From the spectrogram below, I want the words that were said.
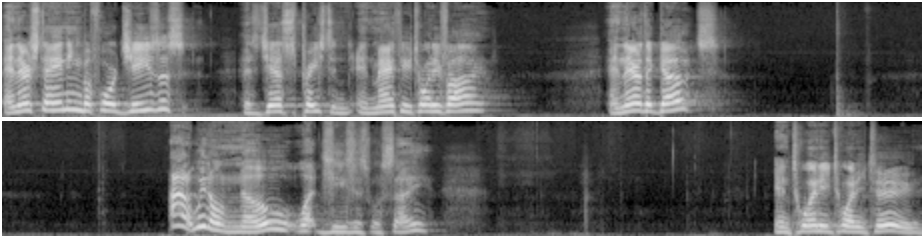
and they're standing before Jesus as Jess preached in, in Matthew 25, and they're the goats. I, we don't know what Jesus will say. In 2022,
